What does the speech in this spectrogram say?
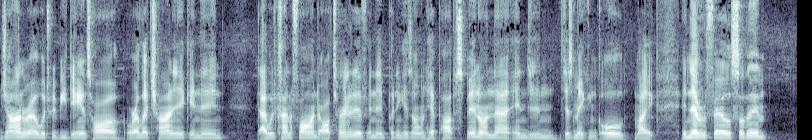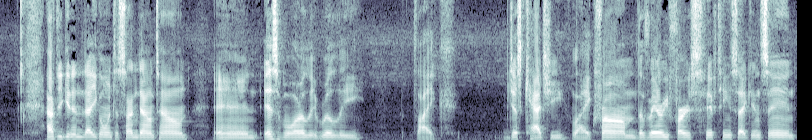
genre which would be dance hall or electronic and then that would kind of fall under alternative and then putting his own hip hop spin on that and then just making gold like it never fails. So then after you get into that you go into sundown town and it's really really like just catchy. Like from the very first 15 seconds in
